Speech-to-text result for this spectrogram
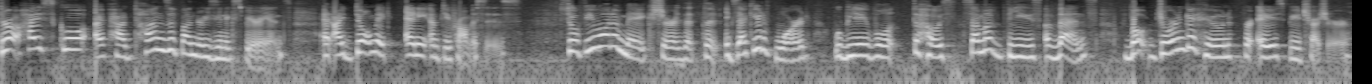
Throughout high school, I've had tons of fundraising experience, and I don't make any empty promises. So if you want to make sure that the executive board will be able to host some of these events, vote Jordan Cahoon for ASB Treasurer.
